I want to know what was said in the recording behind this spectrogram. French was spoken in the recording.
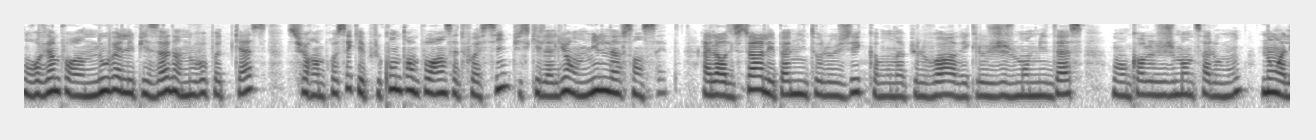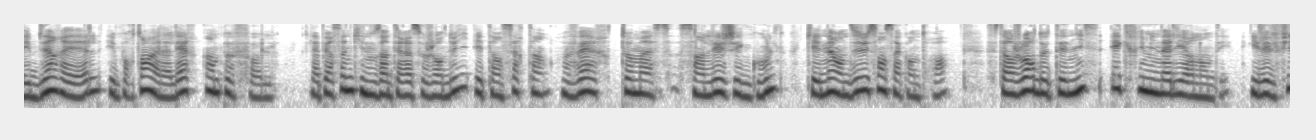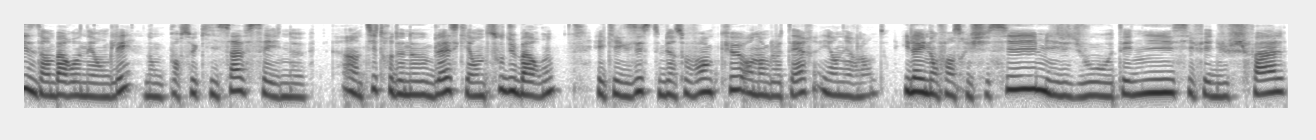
On revient pour un nouvel épisode, un nouveau podcast, sur un procès qui est plus contemporain cette fois-ci, puisqu'il a lieu en 1907. Alors l'histoire, n'est pas mythologique comme on a pu le voir avec le jugement de Midas ou encore le jugement de Salomon. Non, elle est bien réelle et pourtant elle a l'air un peu folle. La personne qui nous intéresse aujourd'hui est un certain Ver Thomas Saint-Léger Gould, qui est né en 1853. C'est un joueur de tennis et criminel irlandais. Il est le fils d'un baronnet anglais, donc pour ceux qui savent, c'est une un titre de noblesse qui est en dessous du baron et qui existe bien souvent que en Angleterre et en Irlande. Il a une enfance richissime, il joue au tennis, il fait du cheval,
